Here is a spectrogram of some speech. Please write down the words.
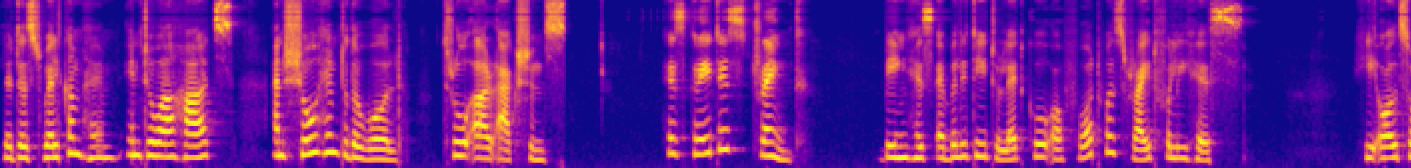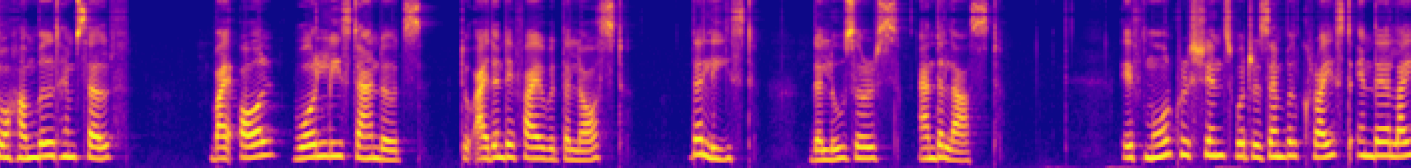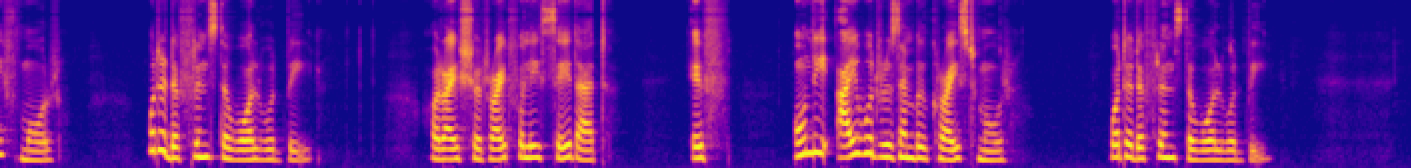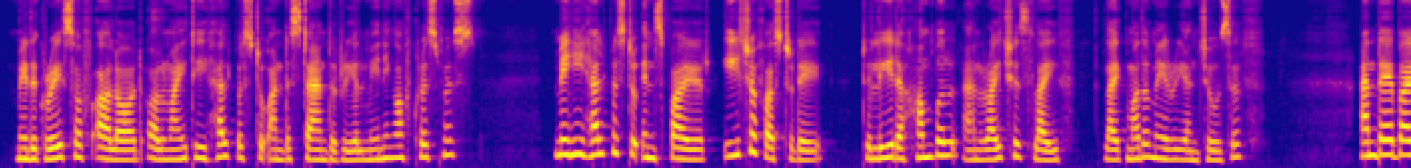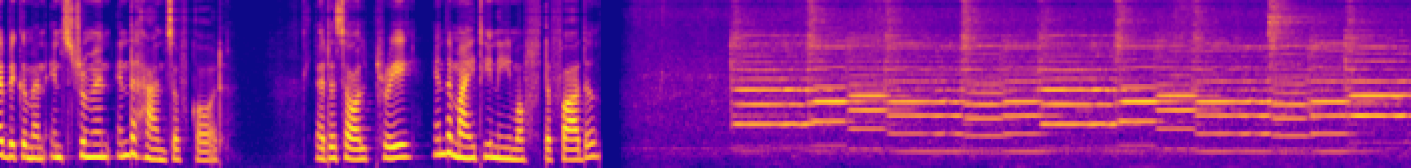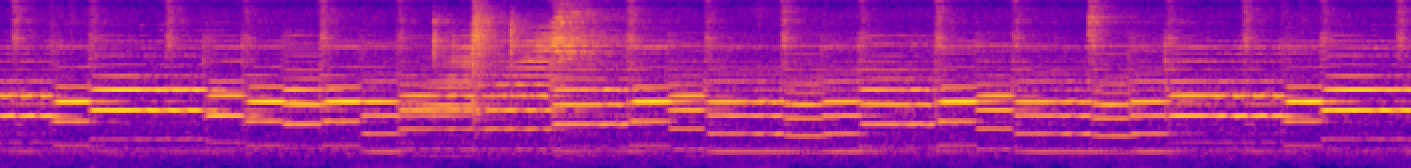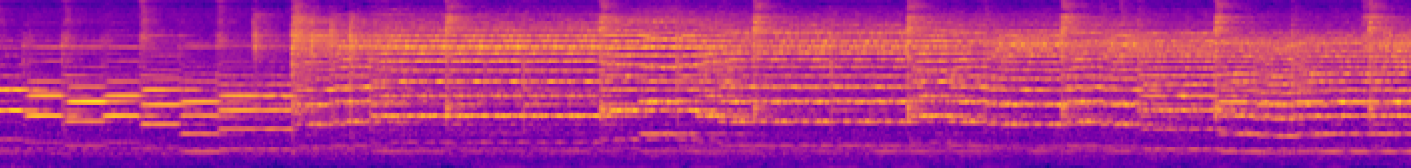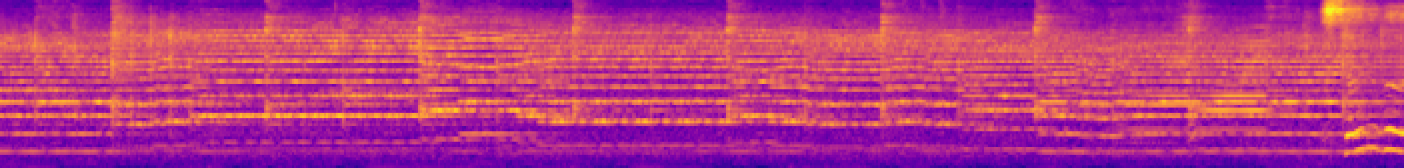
Let us welcome Him into our hearts and show Him to the world through our actions. His greatest strength being His ability to let go of what was rightfully His. He also humbled Himself by all worldly standards to identify with the lost, the least, the losers, and the last. If more Christians would resemble Christ in their life more, what a difference the world would be. Or I should rightfully say that if only I would resemble Christ more, what a difference the world would be. May the grace of our Lord Almighty help us to understand the real meaning of Christmas. May He help us to inspire each of us today to lead a humble and righteous life like Mother Mary and Joseph, and thereby become an instrument in the hands of God. Let us all pray in the mighty name of the Father, Save.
